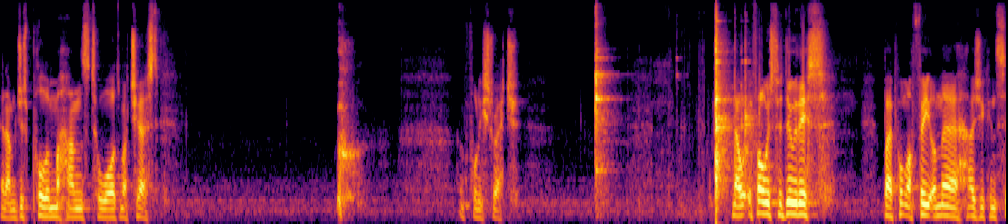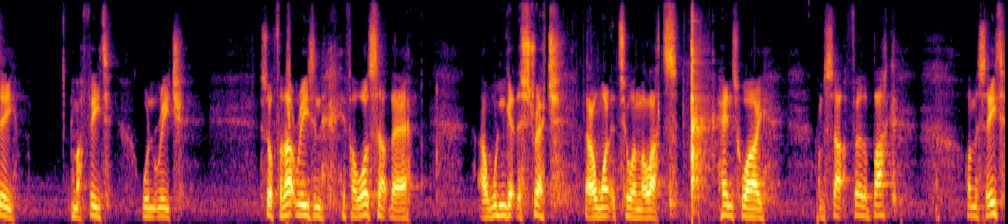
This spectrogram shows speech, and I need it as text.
and I'm just pulling my hands towards my chest. And fully stretch. Now, if I was to do this by putting my feet on there, as you can see, my feet wouldn't reach. So for that reason, if I was sat there, I wouldn't get the stretch that I wanted to on the lats. Hence why I'm sat further back on the seat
